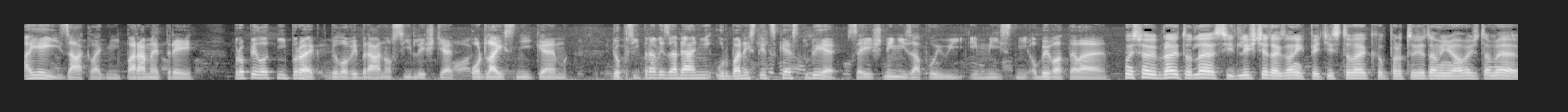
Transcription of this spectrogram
a její základní parametry. Pro pilotní projekt bylo vybráno sídliště pod Lajsníkem. Do přípravy zadání urbanistické studie se již nyní zapojují i místní obyvatelé. My jsme vybrali tohle sídliště tzv. pětistovek, protože tam vnímáme, že tam je e,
